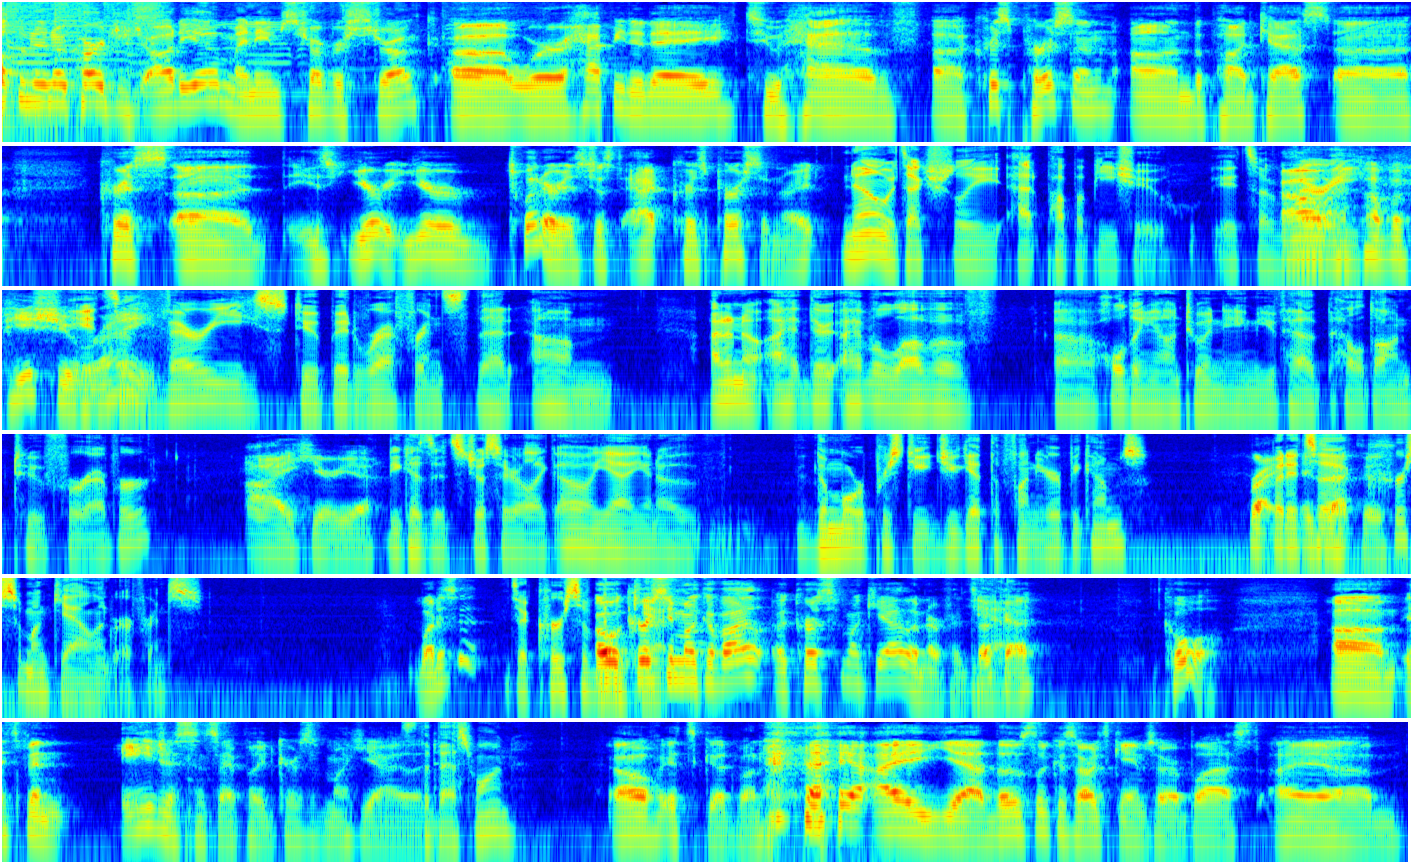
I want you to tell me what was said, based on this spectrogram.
Welcome to No Cartridge Audio. My name's Trevor Strunk. Uh, we're happy today to have uh, Chris Person on the podcast. Uh, Chris, uh, is your your Twitter is just at Chris Person, right? No, it's actually at Papa Pishu. It's a Oh, very at Papa Pishu, it's a right? very stupid reference that um I don't know. I there, I have a love of uh, holding on to a name you've had, held on to forever I hear you. because it's just they're like, oh yeah, you know, the more prestige you get, the funnier it becomes. Right, But it's exactly. a Curse of Monkey Island reference. What is it? It's a Curse of Oh, Monkey Cursey Monkey Island, a Curse of Monkey Island reference. Yeah. Okay, cool. Um, it's been ages since I played Curse of Monkey Island. the best one. Oh, it's a good one. I yeah, those LucasArts games are a blast. I um,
